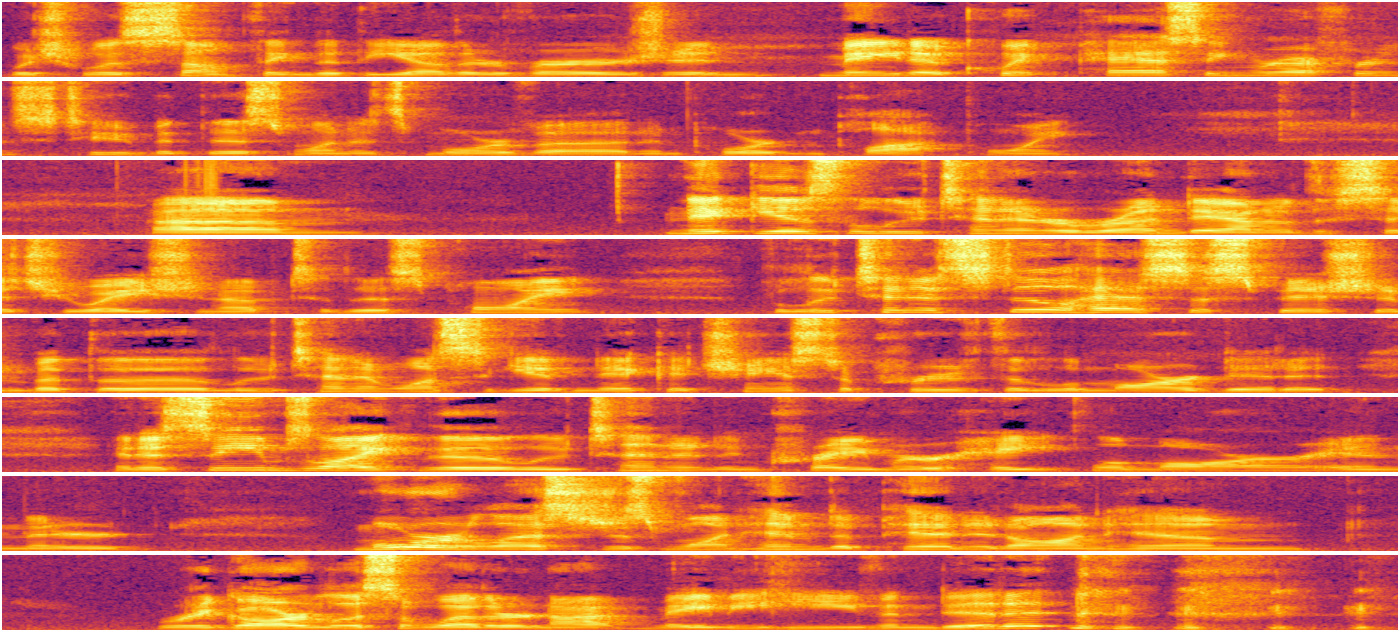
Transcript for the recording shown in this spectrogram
which was something that the other version made a quick passing reference to, but this one it's more of a- an important plot point. Um, Nick gives the lieutenant a rundown of the situation up to this point. The lieutenant still has suspicion, but the lieutenant wants to give Nick a chance to prove that Lamar did it. And it seems like the lieutenant and Kramer hate Lamar, and they're more or less just want him to pin it on him, regardless of whether or not maybe he even did it.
